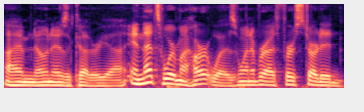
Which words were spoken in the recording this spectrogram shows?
I am known as a cutter, yeah. And that's where my heart was. Whenever I first started,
